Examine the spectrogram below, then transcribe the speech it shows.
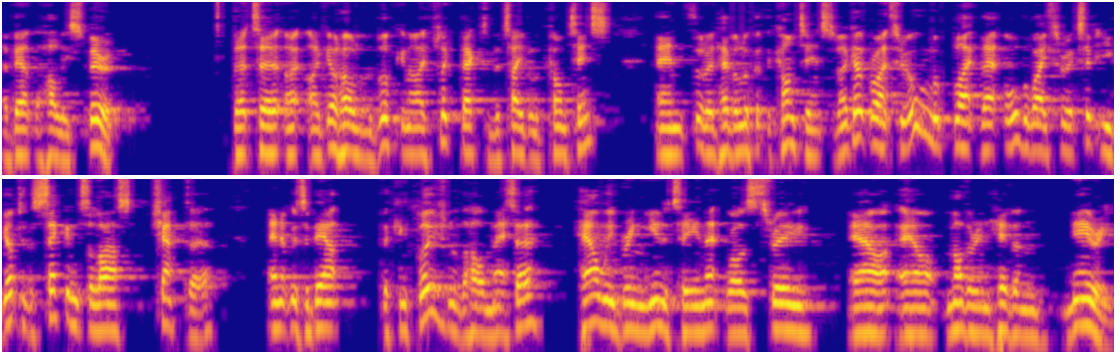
about the Holy Spirit. But uh, I, I, got hold of the book and I flicked back to the table of contents and thought I'd have a look at the contents. And I got right through, all looked like that all the way through, except you got to the second to last chapter, and it was about the conclusion of the whole matter, how we bring unity, and that was through our, our Mother in Heaven, Mary.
